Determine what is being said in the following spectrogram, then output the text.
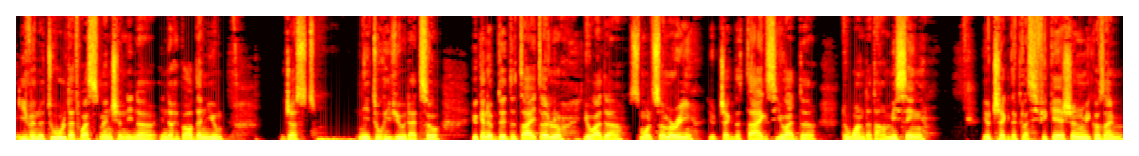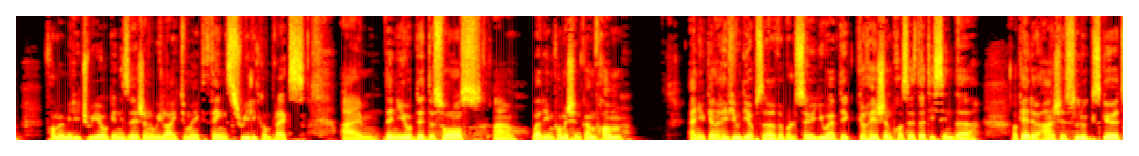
even a tool that was mentioned in the, in the report. Then you just need to review that. So you can update the title, you add a small summary, you check the tags, you add the, the one that are missing, you check the classification because I'm from a military organization. We like to make things really complex. Um, then you update the source, uh, where the information come from, and you can review the observable. So you have the curation process that is in there. Okay, the hashes looks good.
